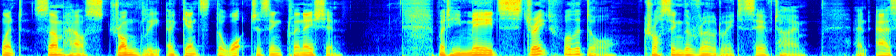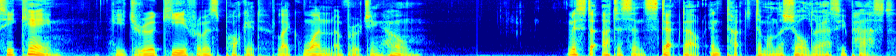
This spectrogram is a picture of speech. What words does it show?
went somehow strongly against the watcher's inclination. But he made straight for the door, crossing the roadway to save time, and as he came, he drew a key from his pocket like one approaching home. Mr. Utterson stepped out and touched him on the shoulder as he passed.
